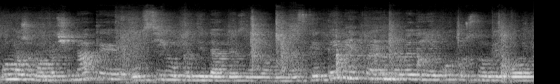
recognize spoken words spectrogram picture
Ми можемо починати. Усі кандидати ознайомлені з критеріями проведення конкурсного відбору.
